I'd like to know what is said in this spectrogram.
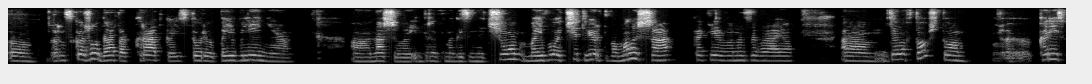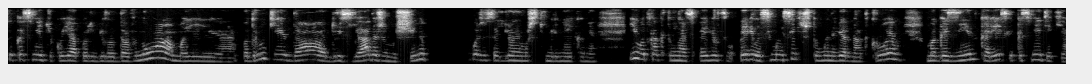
э, расскажу, да, так кратко историю появления а, нашего интернет-магазина Чон, моего четвертого малыша, как я его называю. А, дело в том, что э, корейскую косметику я полюбила давно, мои подруги, да, друзья, даже мужчины пользуются определенными мужскими линейками. И вот как-то у нас появился, появилась мысль, что мы, наверное, откроем магазин корейской косметики.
